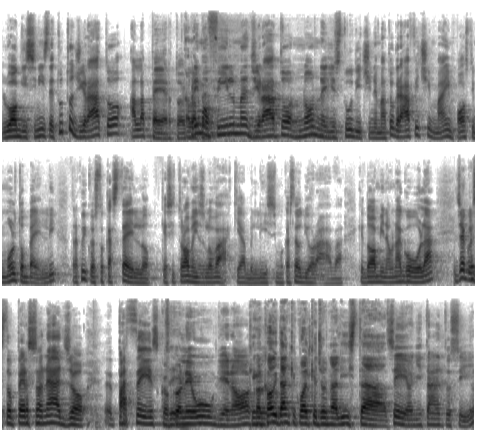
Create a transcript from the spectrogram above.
luoghi sinistri, tutto girato all'aperto. È il all'aperto. primo film girato non negli studi cinematografici, ma in posti molto belli, tra cui questo castello che si trova in Slovacchia, bellissimo, castello di Orava, che domina una gola. C'è questo personaggio eh, pazzesco sì. con le unghie, no? Che con... ricorda anche qualche giornalista. Sì, ogni tanto sì.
